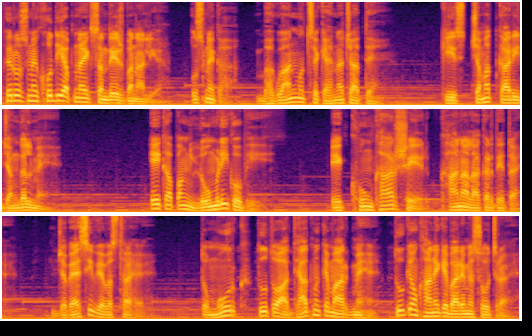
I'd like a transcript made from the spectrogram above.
फिर उसने खुद ही अपना एक संदेश बना लिया। उसने कहा, भगवान मुझसे कहना चाहते हैं कि इस चमत्कारी जंगल में एक अपंग लोमड़ी को भी एक खूंखार शेर खाना लाकर देता है। जब ऐसी व्यवस्था है तो मूर्ख, तू तो आध्यात्म के मार्ग में है। तू क्यों खाने के बारे में सोच रहा है?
